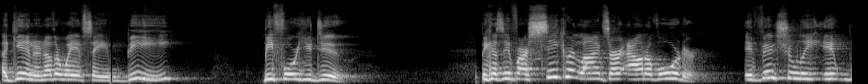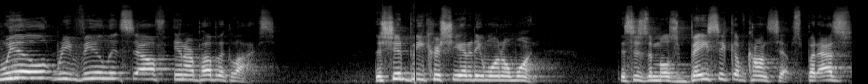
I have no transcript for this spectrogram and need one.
Again, another way of saying be before you do. Because if our secret lives are out of order, eventually it will reveal itself in our public lives. This should be Christianity 101. This is the most basic of concepts. But as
